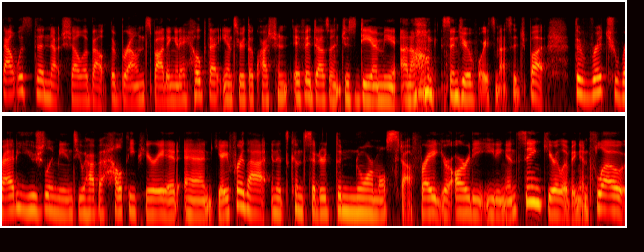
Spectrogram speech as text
that was the nutshell about the brown spotting. And I hope that answered the question. If it doesn't, just DM me and I'll send you a voice message. But the rich red usually means you have a healthy period, and yay for that. And it's considered the normal stuff, right? You're already eating in sync, you're living in flow,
